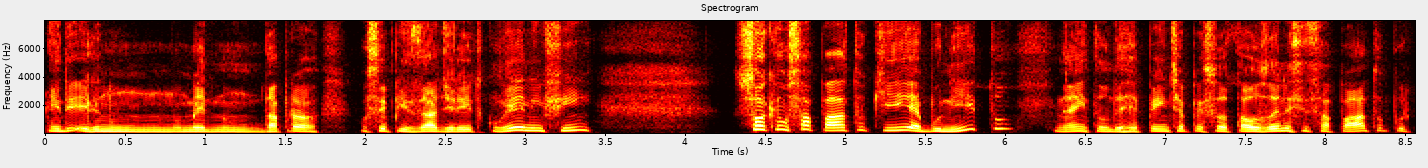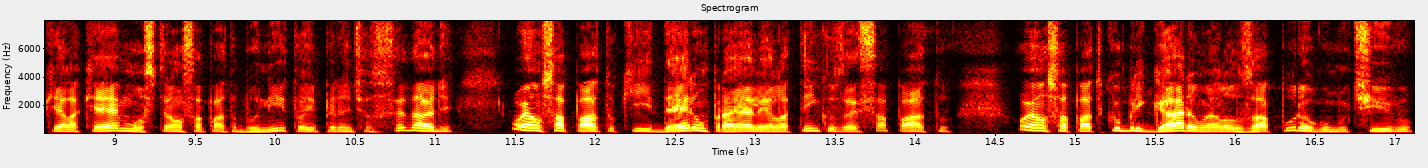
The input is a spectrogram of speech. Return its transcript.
ele, ele não, não, não dá para você pisar direito com ele, enfim. Só que é um sapato que é bonito, né? então de repente a pessoa está usando esse sapato porque ela quer mostrar um sapato bonito aí perante a sociedade, ou é um sapato que deram para ela e ela tem que usar esse sapato, ou é um sapato que obrigaram ela a usar por algum motivo.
